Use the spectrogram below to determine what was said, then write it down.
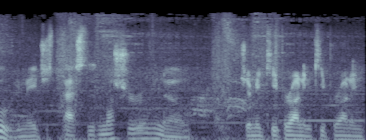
Ooh, you may just pass through the mushroom. No. Jimmy, keep running, keep running.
